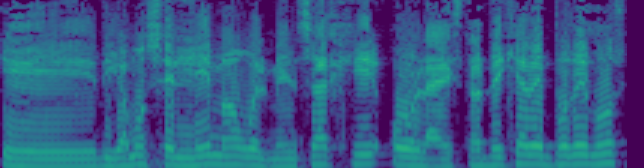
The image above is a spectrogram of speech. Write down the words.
eh, digamos, el lema o el mensaje o la estrategia de Podemos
